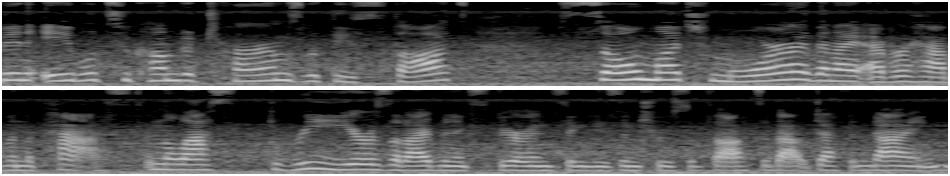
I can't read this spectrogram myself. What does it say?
been able to come to terms with these thoughts so much more than I ever have in the past, in the last three years that I've been experiencing these intrusive thoughts about death and dying.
